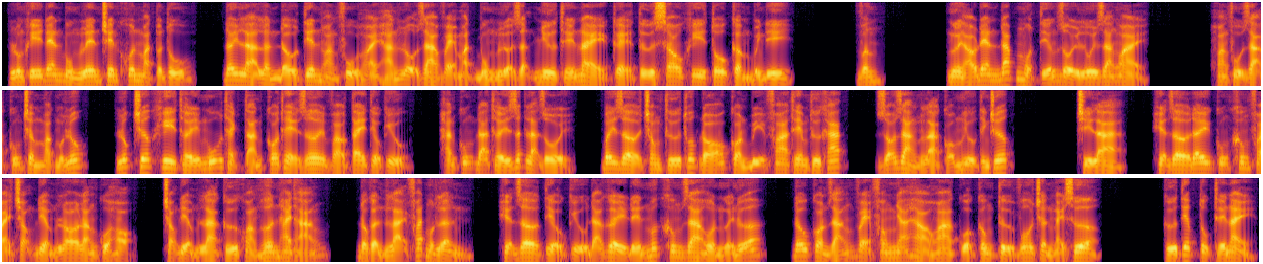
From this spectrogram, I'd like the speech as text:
Luồng khí đen bùng lên trên khuôn mặt tuấn tú, đây là lần đầu tiên Hoàng Phủ Hoài Hàn lộ ra vẻ mặt bùng lửa giận như thế này kể từ sau khi Tô Cẩm Bình đi. Vâng. Người áo đen đáp một tiếng rồi lui ra ngoài. Hoàng Phủ Dạ cũng trầm mặc một lúc, lúc trước khi thấy ngũ thạch tán có thể rơi vào tay tiểu cửu, hắn cũng đã thấy rất lạ rồi, bây giờ trong thứ thuốc đó còn bị pha thêm thứ khác, rõ ràng là có mưu tính trước. Chỉ là, hiện giờ đây cũng không phải trọng điểm lo lắng của họ, trọng điểm là cứ khoảng hơn 2 tháng, độc ẩn lại phát một lần, hiện giờ tiểu cửu đã gầy đến mức không ra hồn người nữa, đâu còn dáng vẻ phong nhã hào hoa của công tử vô trần ngày xưa. Cứ tiếp tục thế này.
